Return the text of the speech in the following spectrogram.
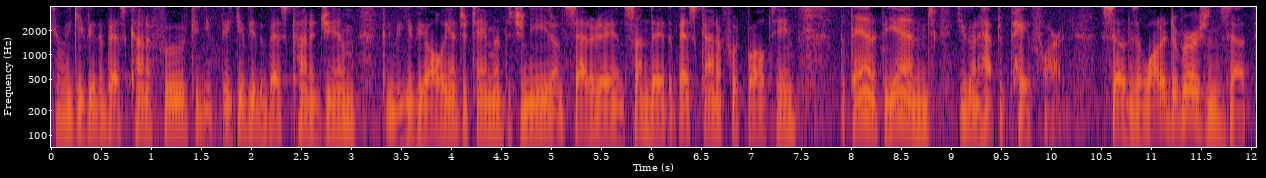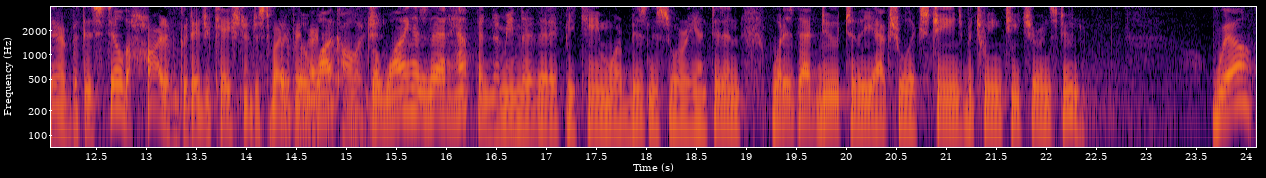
Can we give you the best kind of food? Can you give you the best kind of gym? Can we give you all the entertainment that you need on Saturday and Sunday, the best kind of football team? But then at the end, you're going to have to pay for it. So there's a lot of diversions out there, but there's still the heart of a good education in just about but, every but American why, college. But why has that happened? I mean, that, that it became more business oriented, and what does that do to the actual exchange between teacher and student? Well,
